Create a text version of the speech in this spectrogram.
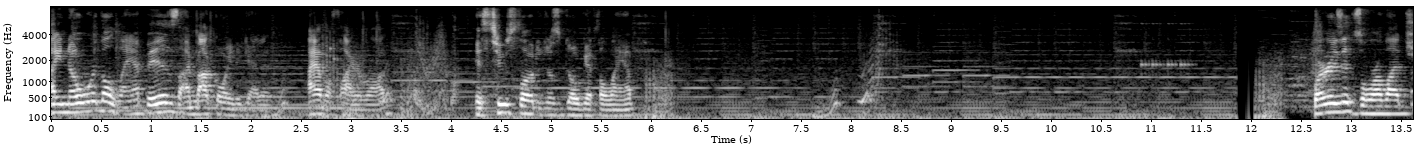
I know where the lamp is, I'm not going to get it. I have a fire rod. It's too slow to just go get the lamp. Where is it, Zora Ledge?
